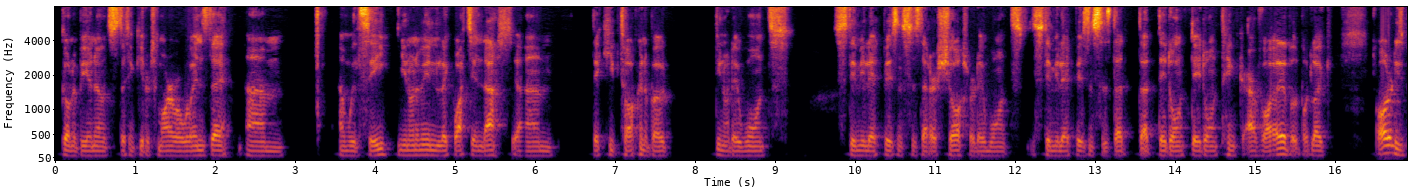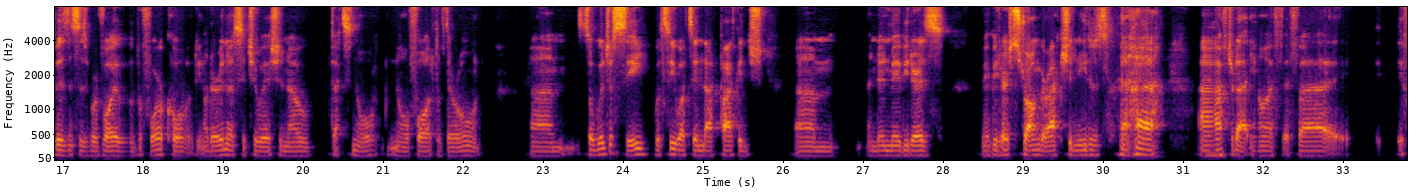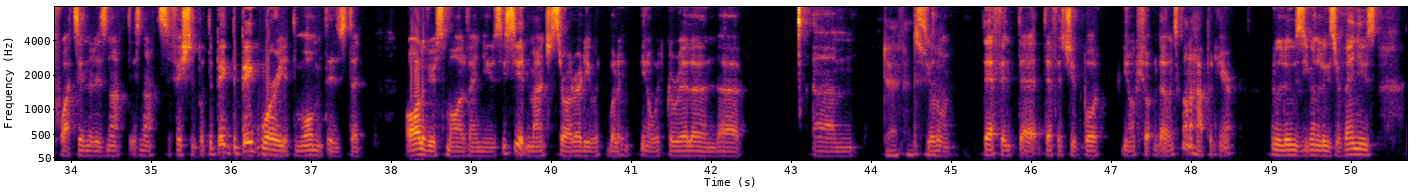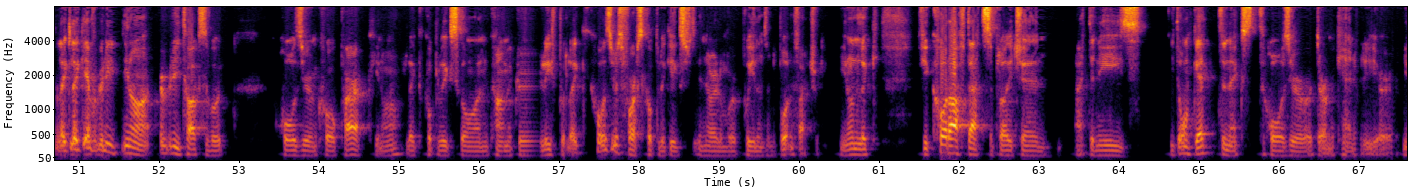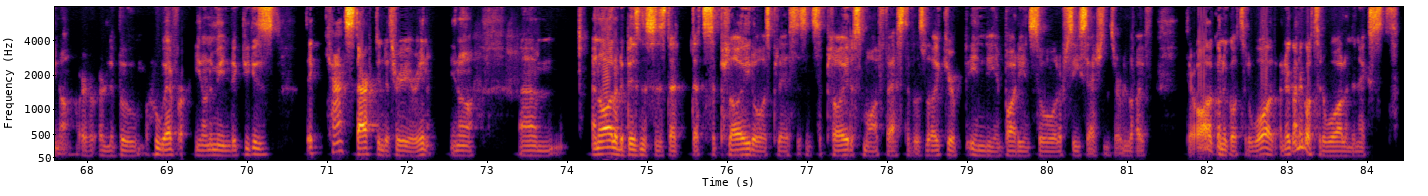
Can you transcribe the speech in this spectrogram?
going to be announced. I think either tomorrow or Wednesday, um, and we'll see. You know what I mean? Like what's in that? Um, they keep talking about, you know, they want stimulate businesses that are shut or they want stimulate businesses that that they don't they don't think are viable but like all of these businesses were viable before covid you know they're in a situation now that's no no fault of their own um so we'll just see we'll see what's in that package um and then maybe there's maybe there's stronger action needed after that you know if if uh if what's in it is not is not sufficient but the big the big worry at the moment is that all of your small venues. You see it in Manchester already with well, you know, with Gorilla and uh, um, what's the other one? Deaf in uh, Deaf Institute, both you know, shutting down. It's going to happen here. You're going to lose. You're going to lose your venues. Like like everybody, you know, everybody talks about Hozier and Croke Park. You know, like a couple of weeks ago on Comic Relief, but like Hozier's first couple of gigs in Ireland were Whelan's and the Button Factory. You know, like if you cut off that supply chain at the knees you don't get the next Hozier or Dermot Kennedy or you know or, or or whoever you know what I mean like, because they can't start in the three arena. you know um, and all of the businesses that that supply those places and supply the small festivals like your indie and body and soul or Sea Sessions or life they're all going to go to the wall and they're going to go to the wall in the next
